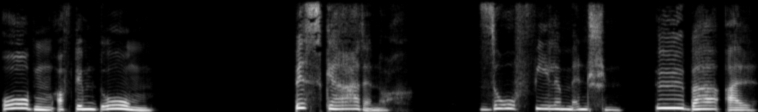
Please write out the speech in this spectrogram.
oben auf dem Dom. Bis gerade noch. So viele Menschen, überall.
